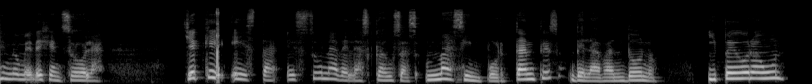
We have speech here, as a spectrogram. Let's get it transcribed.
no me dejen sola! ya que esta es una de las causas más importantes del abandono y peor aún,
